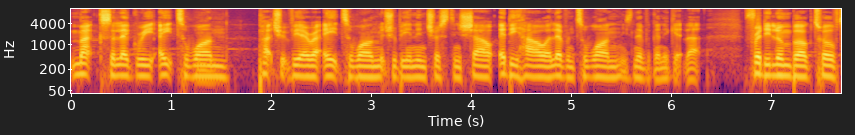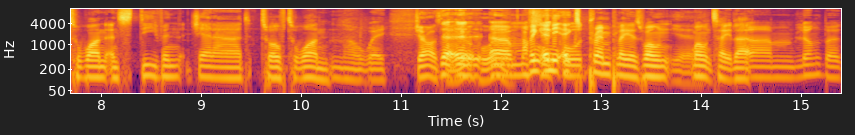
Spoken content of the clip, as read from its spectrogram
Max Allegri eight to one, Patrick Vieira eight to one, which would be an interesting shout. Eddie Howe eleven to one. He's never going to get that. Freddie Ljungberg twelve to one, and Steven Gerrard twelve to one. no way. Gerrard's The, got uh, Liverpool, isn't um. I think any ex-prem players won't Yeah. won't take that. Um, Lundberg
